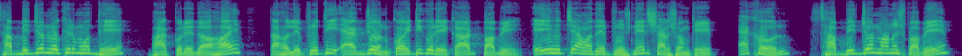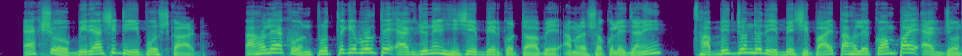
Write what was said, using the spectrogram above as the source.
ছাব্বিশ জন লোকের মধ্যে ভাগ করে দেওয়া হয়, তাহলে প্রতি একজন কয়টি করে কার্ড পাবে? এই হচ্ছে আমাদের প্রশ্নের সারসংক্ষেপ। এখন ছাব্বিশ জন মানুষ পাবে একশো বিরাশিটি পোস্ট কার্ড। তাহলে এখন প্রত্যেকে বলতে একজনের হিসেব বের করতে হবে। আমরা সকলে জানি ছাব্বিশ জন যদি বেশি পায়, তাহলে কম পায় একজন।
